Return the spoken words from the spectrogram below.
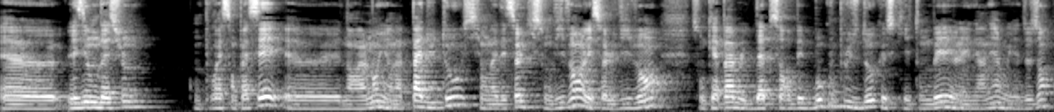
Euh, les inondations, on pourrait s'en passer. Euh, normalement, il n'y en a pas du tout si on a des sols qui sont vivants. Les sols vivants sont capables d'absorber beaucoup plus d'eau que ce qui est tombé l'année dernière ou il y a deux ans.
